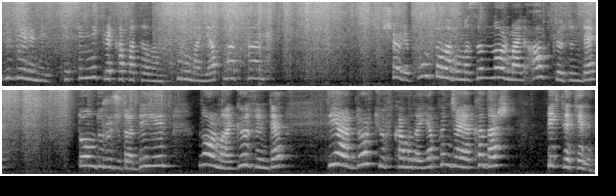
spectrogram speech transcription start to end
Üzerini kesinlikle kapatalım. Kuruma yapmasın. Şöyle buzdolabımızın normal alt gözünde dondurucuda değil normal gözünde diğer dört yufkamı da yapıncaya kadar bekletelim.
